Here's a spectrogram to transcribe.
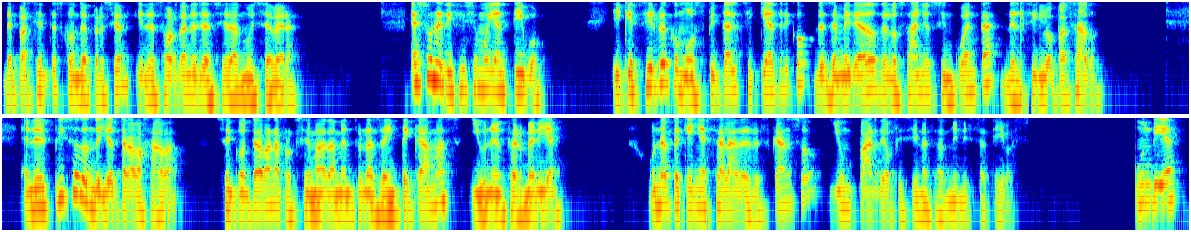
de pacientes con depresión y desórdenes de ansiedad muy severa. Es un edificio muy antiguo y que sirve como hospital psiquiátrico desde mediados de los años 50 del siglo pasado. En el piso donde yo trabajaba se encontraban aproximadamente unas 20 camas y una enfermería, una pequeña sala de descanso y un par de oficinas administrativas. Un día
